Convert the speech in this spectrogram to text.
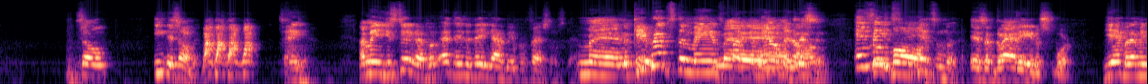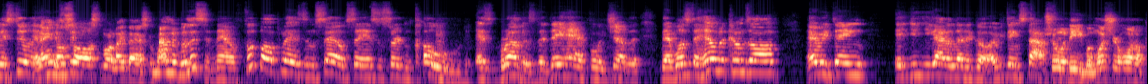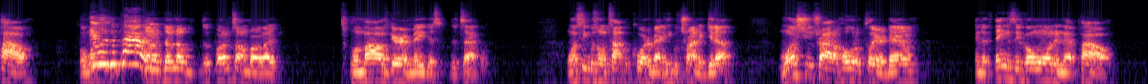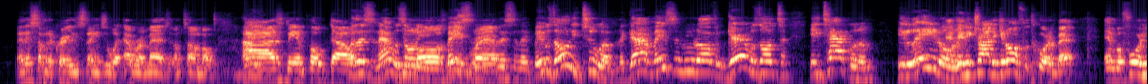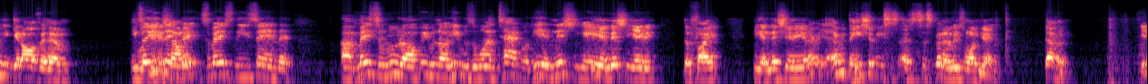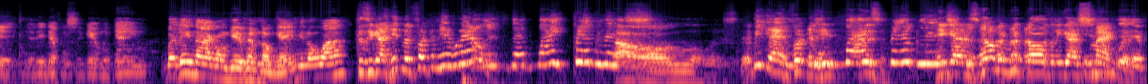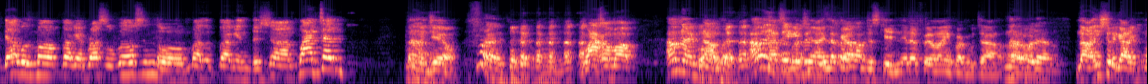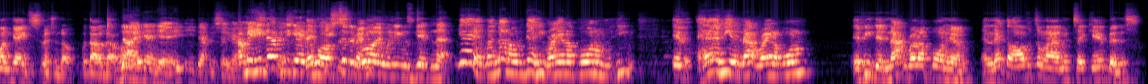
So eat this on me. Wah, wah, wah, wah. Damn. I mean, you still got. At the end of the day, you got to be a professional. Stan. Man, look He here. rips the man's Man, fucking helmet off listen, and football- hits him with. It's a gladiator sport. Yeah, but I mean, it's still. It ain't no soft sport like basketball. I mean, but listen now, football players themselves say it's a certain code as brothers that they have for each other. That once the helmet comes off, everything it, you, you got to let it go. Everything stops. sure indeed, but once you're on a pile, It wasn't a pile. No, no, no, no, What I'm talking about, like when Myles Garrett made this the tackle, once he was on top of the quarterback, he was trying to get up. Once you try to hold a player down, and the things that go on in that pile, and it's some of the craziest things you would ever imagine. I'm talking about I mean- eyes being poked out. But listen, that was only Mason. Listen, it was only two of them. The guy Mason Rudolph and Garrett was on. T- he tackled him. He laid on and then he tried to get off of the quarterback, and before he could get off of him, he was So would get his think? helmet. So basically, you're saying that uh, Mason Rudolph, even though he was the one tackled, he initiated. He initiated the fight. He initiated everything. He should be uh, suspended at least one game, definitely. Yeah, yeah, they definitely should have gave him a game. But they not gonna give him no game. You know why? Cause he got hit in the fucking head with a that white privilege. Oh Lord! If he got fucking hit, White listen. privilege. He got his helmet ripped off and he got smacked with it. If that was motherfucking Russell Wilson or motherfucking Deshaun Watson, put him No. in jail. Fuck, man. Lock him up. I'm not No, I'm, going. I'm, I don't messing even with think you. I if ain't it was. looking- I'm uh, just kidding. NFL, I ain't fucking with y'all. No, Um, but uh, no, he should have got a one game suspension though, without a doubt. No, What yeah, he, he definitely should have got. I mean, he definitely gave They him gonna to the suspend him. groin when he was getting up. Yeah, but not only that, he ran up on him. He, if had he had not ran up on him, if he did not run up on him and let the offensive lineman take care of business,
